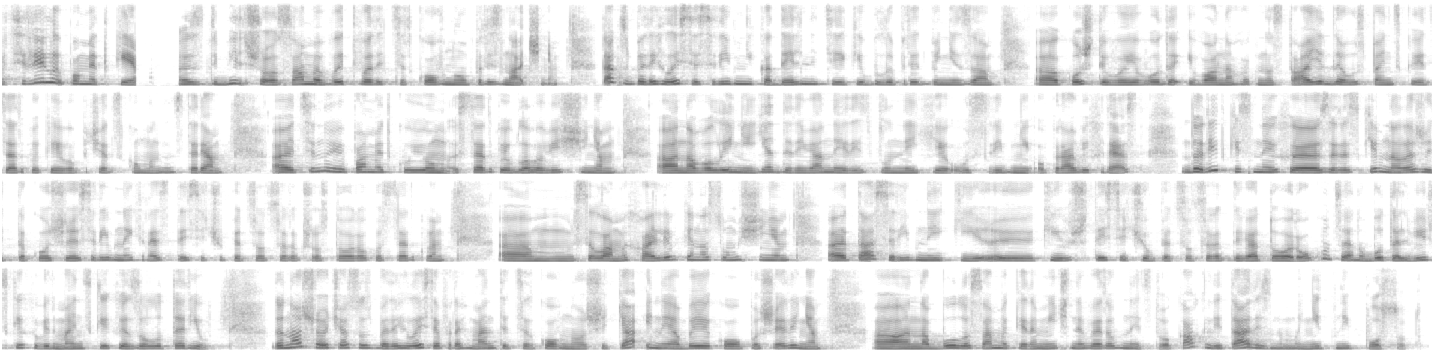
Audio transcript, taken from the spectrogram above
Вціліли пам'ятки. Е, Здебільшого саме витвори церковного призначення. Так збереглися срібні кадильниці, які були придбані за е, кошти воєвода Івана Горностая для Успенської церкви Києво-Печерського монастиря. Е, Цінною пам'яткою церкви Благовіщення на Волині є дерев'яний різьблений у срібній оправі хрест. До рідкісних зразків належить також срібний хрест 1546 року церкви ем, села Михайлівки на Сумщині та срібний кі- е, ківш 1549 року. Це робота львівських вірменських золотарів. До нашого часу збереглися фрагменти церковного шиття і неабиякого поширення набуло саме керамічне виробництво, кахлі та різноманітний посуд.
